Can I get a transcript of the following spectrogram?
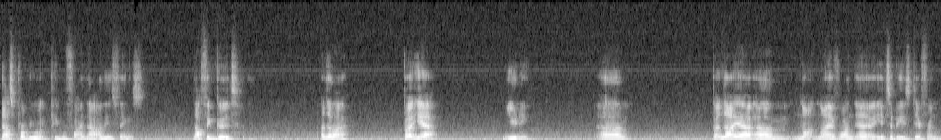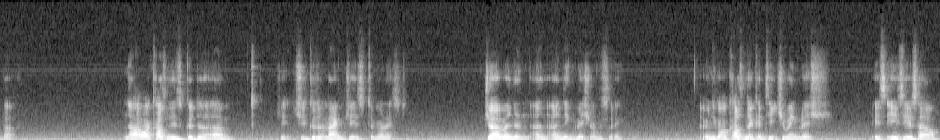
That's probably what people find out on these things. Nothing good. I don't know. But yeah, uni. Um, but no, yeah, um, not not everyone. Uh, Italy is different, but no, my cousin is good at um, she, she's good at languages. To be honest, German and, and, and English, obviously when you've got a cousin that can teach you English, it's easy as hell.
